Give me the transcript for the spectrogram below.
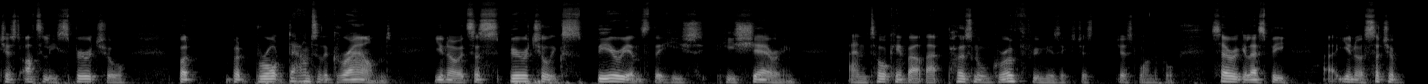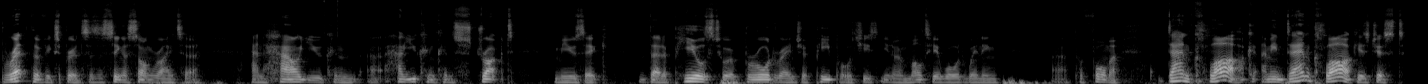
just utterly spiritual, but but brought down to the ground. You know, it's a spiritual experience that he's he's sharing, and talking about that personal growth through music is just just wonderful. Sarah Gillespie, uh, you know, such a breadth of experience as a singer songwriter, and how you can uh, how you can construct music that appeals to a broad range of people. She's you know multi award winning uh, performer. Dan Clark, I mean Dan Clark is just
